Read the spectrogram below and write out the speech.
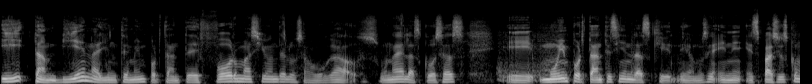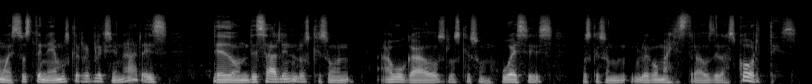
y también hay un tema importante de formación de los abogados. Una de las cosas eh, muy importantes y en las que, digamos, en espacios como estos tenemos que reflexionar es de dónde salen los que son abogados, los que son jueces, los que son luego magistrados de las cortes.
